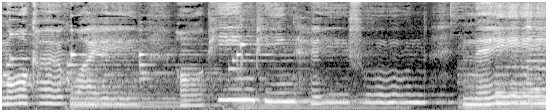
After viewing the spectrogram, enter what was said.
我却为。何偏偏喜欢你？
